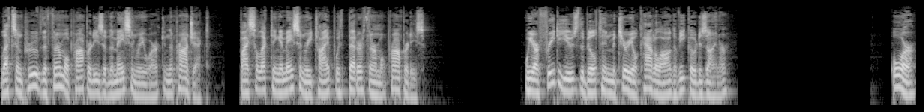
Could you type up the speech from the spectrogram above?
Let's improve the thermal properties of the masonry work in the project by selecting a masonry type with better thermal properties. We are free to use the built-in material catalog of EcoDesigner, or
